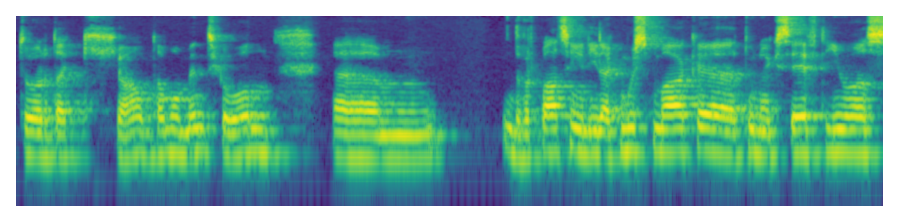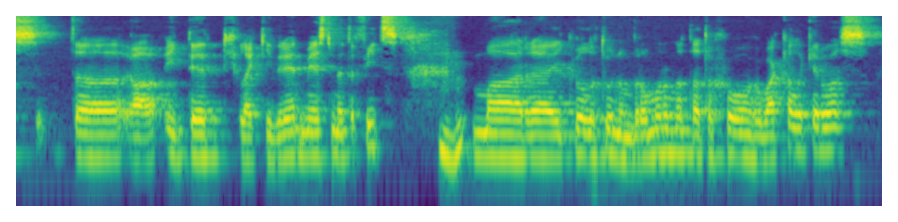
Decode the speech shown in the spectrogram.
doordat ik ja, op dat moment gewoon um, de verplaatsingen die dat ik moest maken toen ik 17 was, dat, ja, ik deed gelijk iedereen, het meeste met de fiets. Mhm. Maar uh, ik wilde toen een brommer, omdat dat toch gewoon gemakkelijker was.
